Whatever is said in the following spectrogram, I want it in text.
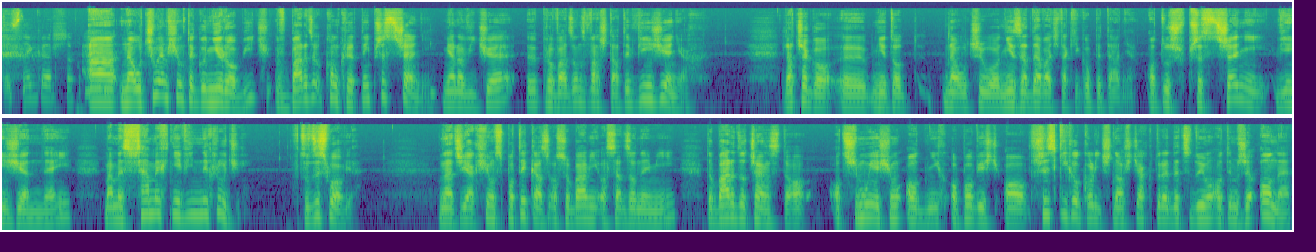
To jest najgorsze. A nauczyłem się tego nie robić w bardzo konkretnej przestrzeni, mianowicie y, prowadząc warsztaty w więzieniach. Dlaczego y, mnie to nauczyło nie zadawać takiego pytania? Otóż w przestrzeni więziennej mamy samych niewinnych ludzi, w cudzysłowie. Znaczy, jak się spotyka z osobami osadzonymi, to bardzo często otrzymuje się od nich opowieść o wszystkich okolicznościach, które decydują o tym, że one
